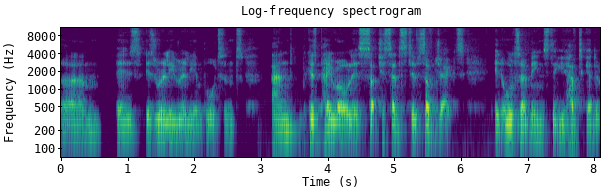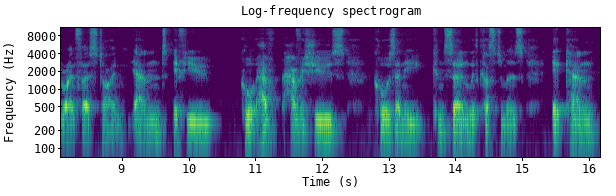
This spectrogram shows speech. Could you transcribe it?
um, is is really really important. And because payroll is such a sensitive subject, it also means that you have to get it right first time. And if you have have issues, cause any concern with customers, it can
